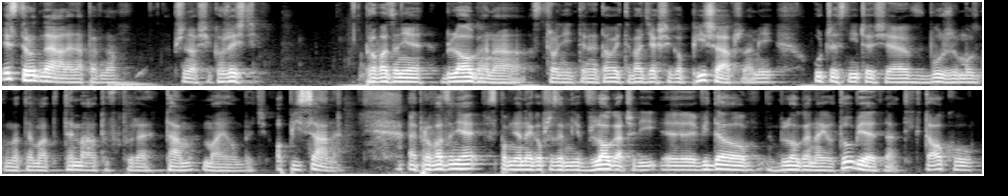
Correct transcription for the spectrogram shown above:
Jest trudne, ale na pewno przynosi korzyści. Prowadzenie bloga na stronie internetowej, tym bardziej jak się go pisze, a przynajmniej uczestniczy się w burzy mózgu na temat tematów, które tam mają być opisane. E, prowadzenie wspomnianego przeze mnie vloga, czyli e, wideo bloga na YouTubie, na TikToku,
